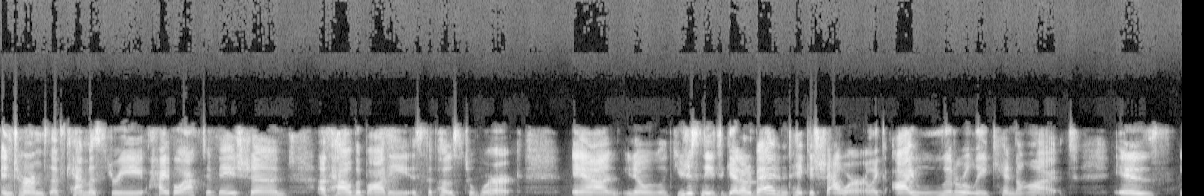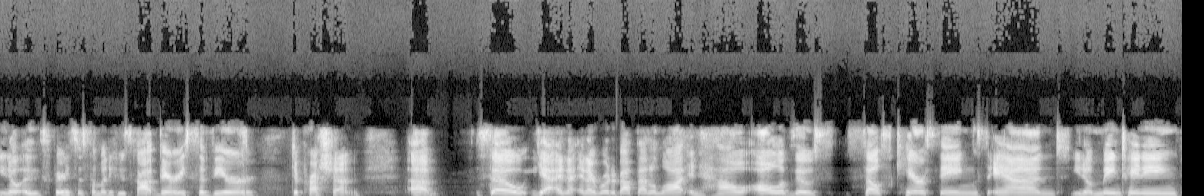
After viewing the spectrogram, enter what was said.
in terms of chemistry hypoactivation of how the body is supposed to work. And you know like you just need to get out of bed and take a shower. Like i literally cannot is you know an experience of somebody who's got very severe depression. Um, so yeah and, and i wrote about that a lot and how all of those self-care things and you know maintaining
